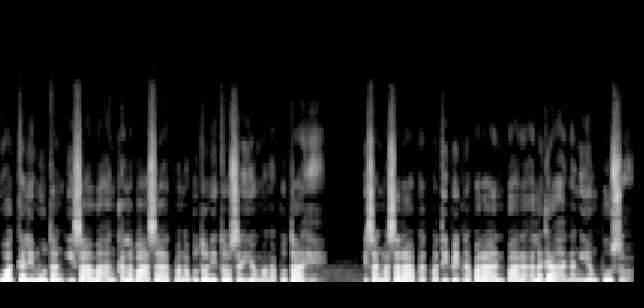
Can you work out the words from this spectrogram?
huwag kalimutang isama ang kalabasa at mga buto nito sa iyong mga putahe isang masarap at matipid na paraan para alagaan ang iyong puso.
